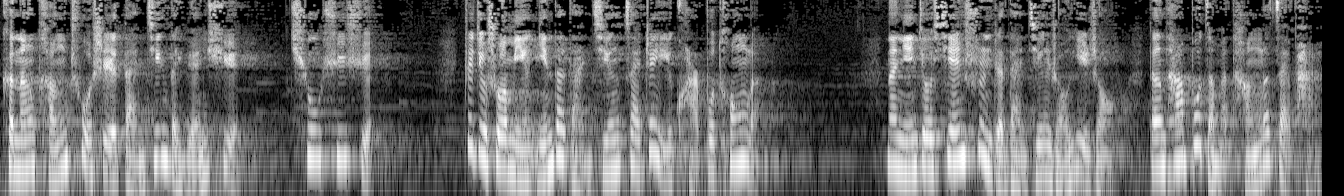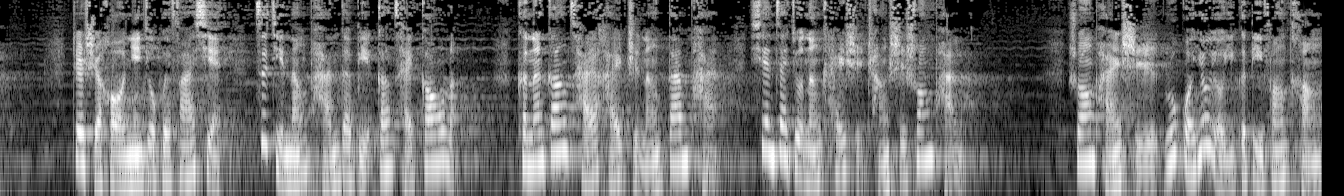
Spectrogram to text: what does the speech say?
可能疼处是胆经的原穴丘虚穴，这就说明您的胆经在这一块不通了。那您就先顺着胆经揉一揉，等它不怎么疼了再盘。这时候您就会发现自己能盘的比刚才高了，可能刚才还只能单盘，现在就能开始尝试双盘了。双盘时如果又有一个地方疼，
